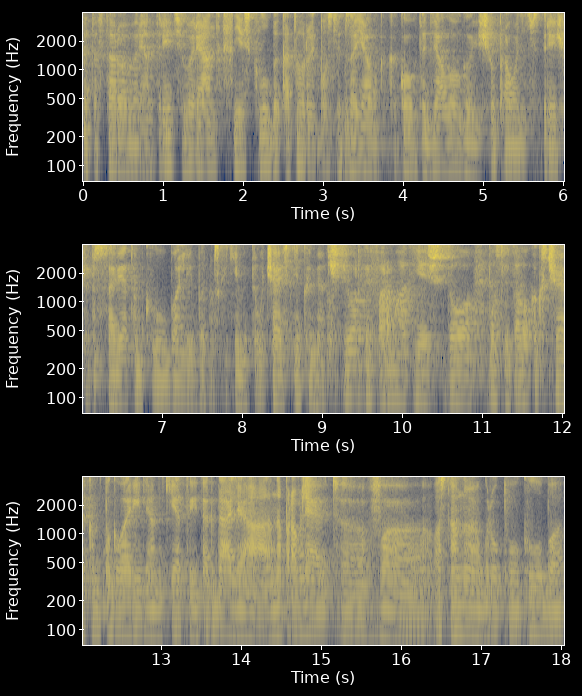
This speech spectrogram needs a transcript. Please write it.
Это второй вариант. Третий вариант. Есть клубы, которые после заявок какого-то диалога еще проводят встречу с советом клуба, либо там, с какими-то участниками. Четвертый формат есть, что после того, как с человеком поговорили, анкеты и так далее, а направляют э, в основную группу клуба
